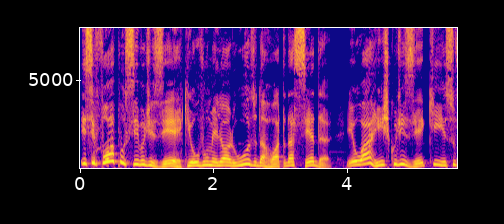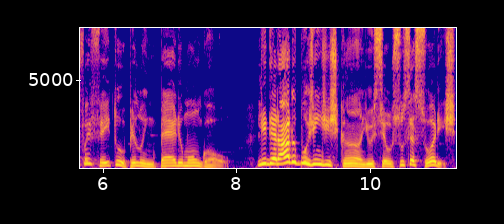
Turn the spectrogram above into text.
E se for possível dizer que houve um melhor uso da Rota da Seda, eu arrisco dizer que isso foi feito pelo Império Mongol. Liderado por Gengis Khan e os seus sucessores,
